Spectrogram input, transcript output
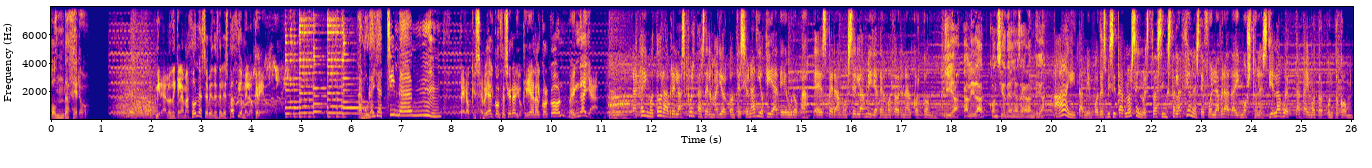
Onda Cero. Mira, lo de que la Amazonas se ve desde el espacio me lo creo. La muralla china... mm. Pero que se vea el concesionario Kia en Alcorcón, venga ya. Takai Motor abre las puertas del mayor concesionario Kia de Europa. Te esperamos en la milla del motor en Alcorcón. Kia, calidad con 7 años de garantía. Ah, y también puedes visitarnos en nuestras instalaciones de Fuenlabrada y Móstoles y en la web takaimotor.com.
